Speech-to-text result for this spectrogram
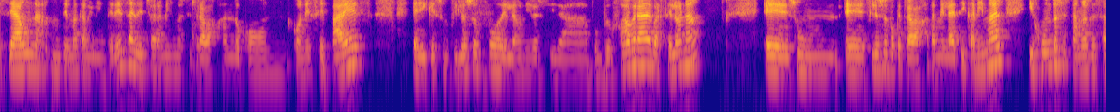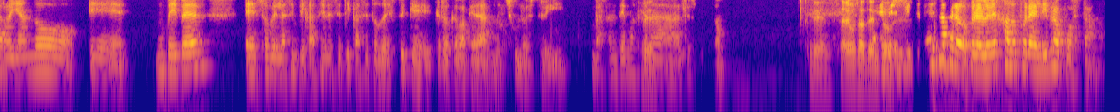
sea un tema que a mí me interesa. Y de hecho ahora mismo estoy trabajando con, con Eze Páez, eh, que es un filósofo de la Universidad Pompeu Fabra de Barcelona. Es un eh, filósofo que trabaja también la ética animal y juntos estamos desarrollando eh, un paper eh, sobre las implicaciones éticas de todo esto y que creo que va a quedar muy chulo. Estoy bastante emocionada al respecto. Qué bien, estaremos atentos. Me interesa, pero, pero lo he dejado fuera del libro aposta.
